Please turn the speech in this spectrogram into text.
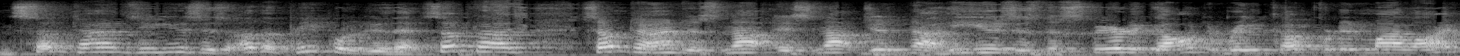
And sometimes he uses other people to do that. Sometimes, sometimes it's not, it's not just now. He uses the Spirit of God to bring comfort in my life.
